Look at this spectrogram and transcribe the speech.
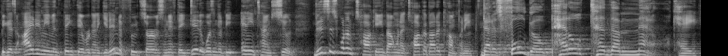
because I didn't even think they were going to get into food service. And if they did, it wasn't going to be anytime soon. This is what I'm talking about when I talk about a company that is full go pedal to the metal, okay?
